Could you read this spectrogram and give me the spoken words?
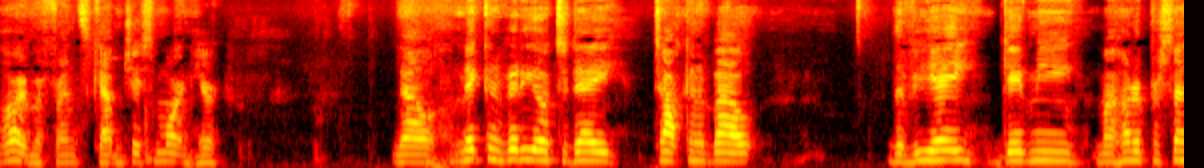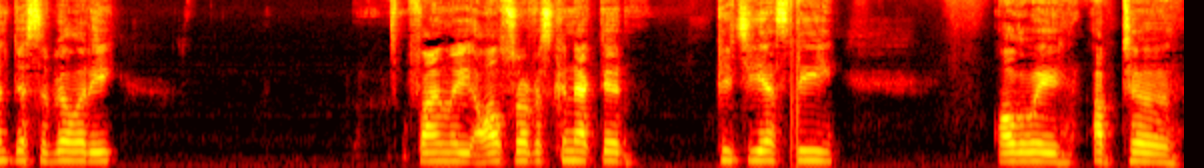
Alright, my friends, Captain Jason Morton here. Now, making a video today talking about the VA gave me my 100% disability. Finally, all service connected, PTSD, all the way up to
